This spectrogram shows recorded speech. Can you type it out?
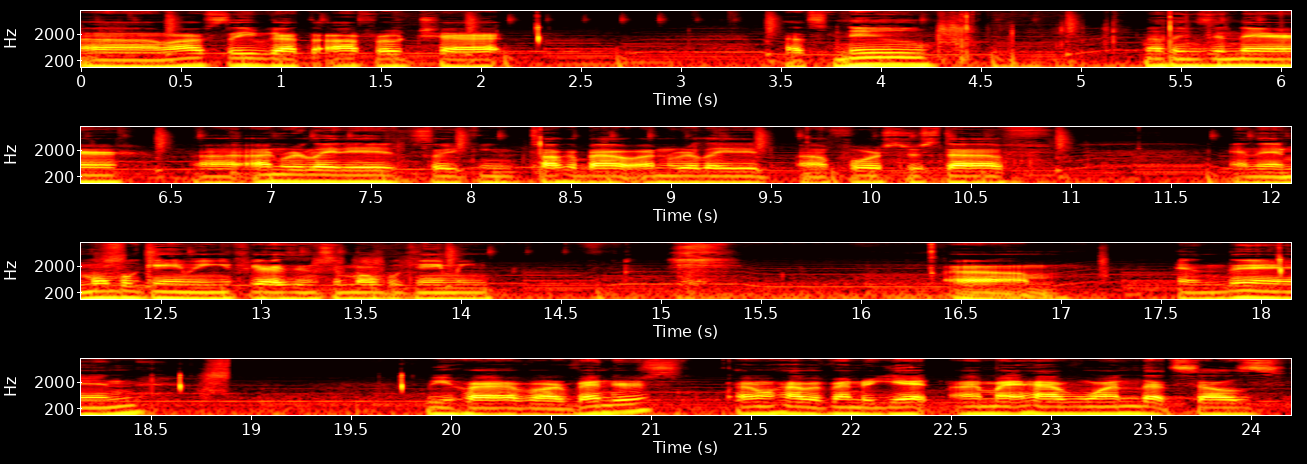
Um, obviously, we got the off-road chat. That's new. Nothing's in there. Uh, unrelated, so you can talk about unrelated uh, Forester stuff. And then mobile gaming, if you guys into mobile gaming. Um, and then we have our vendors. I don't have a vendor yet. I might have one that sells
